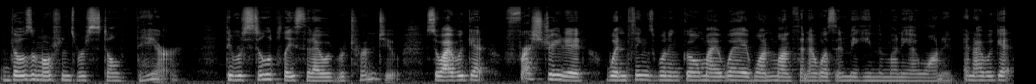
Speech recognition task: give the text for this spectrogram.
those emotions were still there. They were still a place that I would return to. So I would get frustrated when things wouldn't go my way one month and I wasn't making the money I wanted. And I would get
